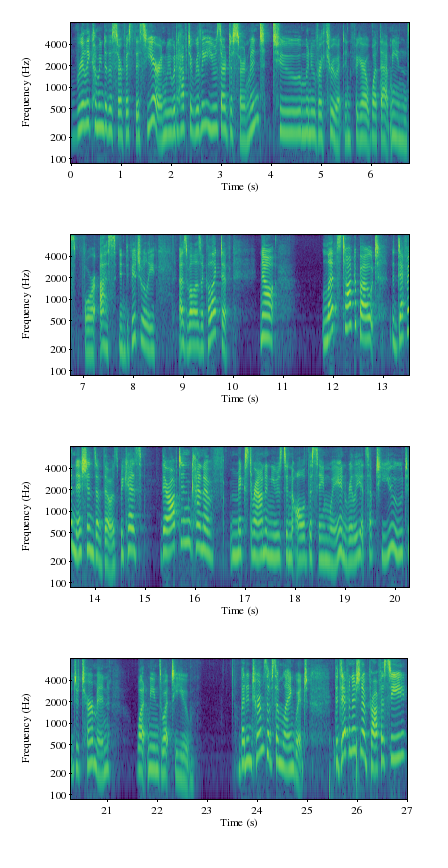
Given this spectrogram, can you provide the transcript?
really coming to the surface this year. And we would have to really use our discernment to maneuver through it and figure out what that means for us individually as well as a collective. Now, let's talk about the definitions of those because they're often kind of mixed around and used in all of the same way. And really, it's up to you to determine what means what to you. But in terms of some language, the definition of prophecy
